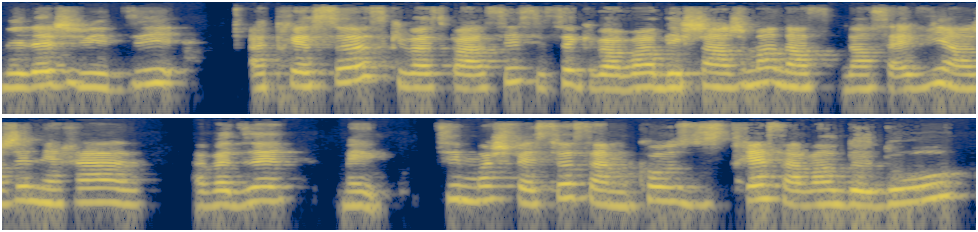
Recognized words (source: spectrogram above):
Mais là, je lui ai dit, après ça, ce qui va se passer, c'est ça qu'il va y avoir des changements dans, sa vie en général. Elle va dire, mais tu sais, moi, je fais ça, ça me cause du stress avant le dodo.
